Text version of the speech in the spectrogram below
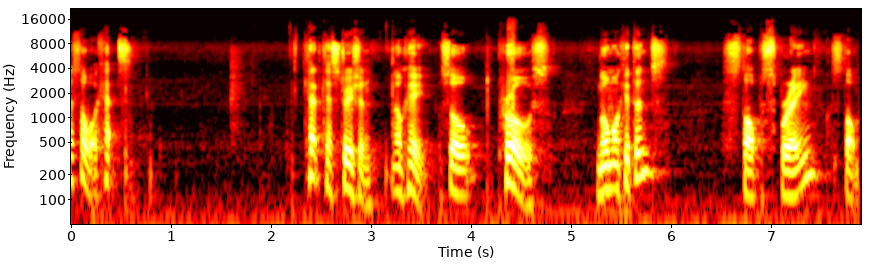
Let's talk about cats. Cat castration. Okay, so pros. No more kittens. Stop spraying. Stop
